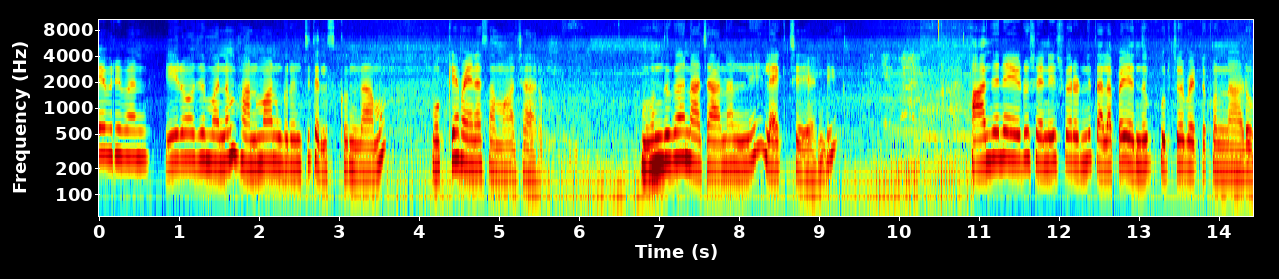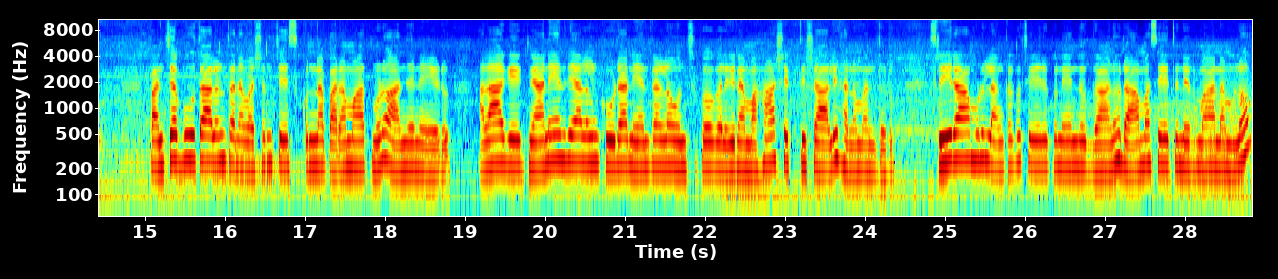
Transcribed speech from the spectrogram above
ఎవ్రీవన్ ఈరోజు మనం హనుమాన్ గురించి తెలుసుకుందాము. ముఖ్యమైన సమాచారం. ముందుగా నా ఛానల్ని లైక్ చేయండి. ఆంజనేయుడు శనీశ్వరుడిని తలపై ఎందుకు కూర్చోబెట్టుకున్నాడు? పంచభూతాలను తన వశం చేసుకున్న పరమాత్ముడు ఆంజనేయుడు. అలాగే జ్ఞానేంద్రియాలను కూడా నియంత్రణలో ఉంచుకోగలిగిన మహాశక్తిశాలి హనుమంతుడు. శ్రీరాముడు లంకకు చేరుకునేందుకు గాను రామసేతు నిర్మాణంలో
